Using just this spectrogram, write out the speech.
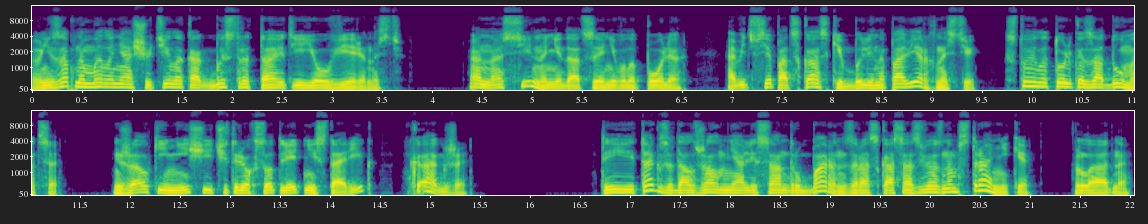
Внезапно Мелани ощутила, как быстро тает ее уверенность. Она сильно недооценивала Поля, а ведь все подсказки были на поверхности. Стоило только задуматься. Жалкий нищий четырехсотлетний старик? Как же? Ты и так задолжал мне Александру Барон за рассказ о звездном страннике. Ладно.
